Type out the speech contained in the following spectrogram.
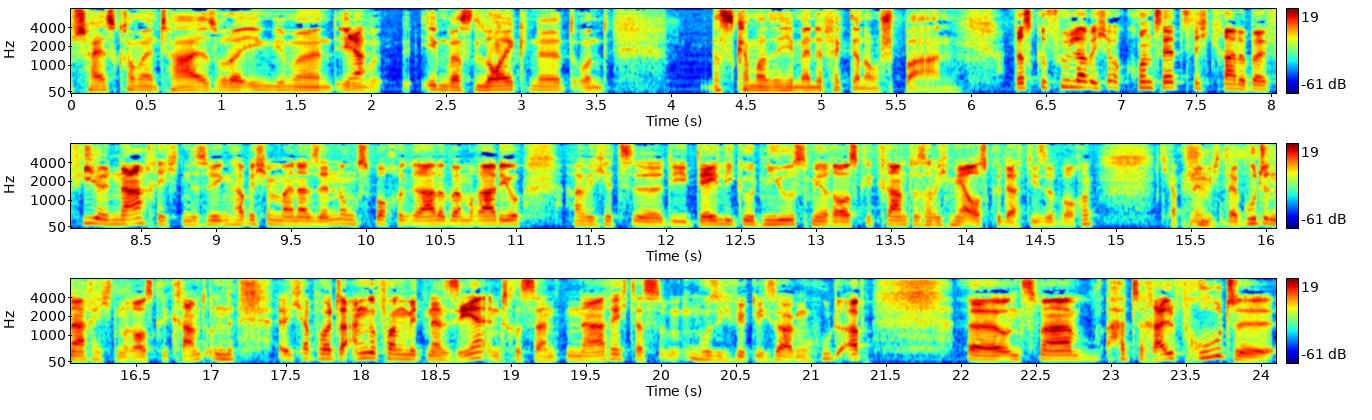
scheiß Kommentar ist oder irgendjemand Ja. irgendwas leugnet und das kann man sich im Endeffekt dann auch sparen. Das Gefühl habe ich auch grundsätzlich gerade bei vielen Nachrichten. Deswegen habe ich in meiner Sendungswoche gerade beim Radio, habe ich jetzt äh, die Daily Good News mir rausgekramt. Das habe ich mir ausgedacht diese Woche. Ich habe nämlich da gute Nachrichten rausgekramt. Und äh, ich habe heute angefangen mit einer sehr interessanten Nachricht. Das muss ich wirklich sagen, Hut ab. Äh, und zwar hat Ralf Rute,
